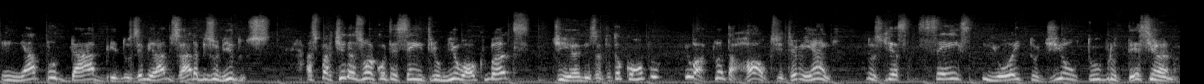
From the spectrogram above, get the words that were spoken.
em Abu Dhabi, nos Emirados Árabes Unidos. As partidas vão acontecer entre o Milwaukee Bucks, de Giannis Antetokounmpo, e o Atlanta Hawks, de Trey Young, nos dias 6 e 8 de outubro deste ano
